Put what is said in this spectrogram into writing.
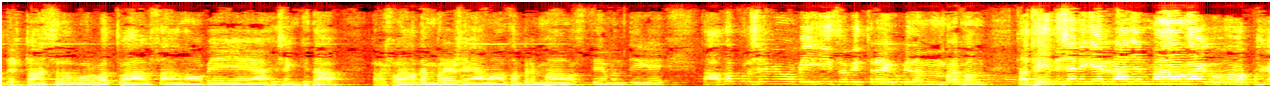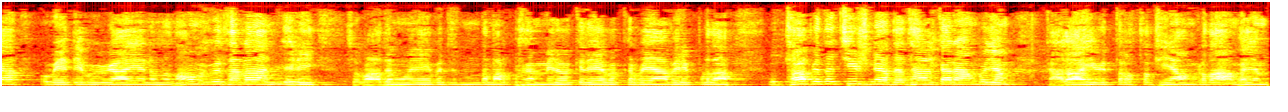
അധിഷ്ഠാശ്രിതപൂർവത്വാൽ സാനോപേയ ശങ്കിത പ്രഹ്ലാദം പ്രേഷയാമാസ ബ്രഹ്മാവസ്തേ മന്ദികെ താതപ്രശമ്യോപേഹി സ്വവിത്രേ കുപിതം പ്രഭം തഥേതി ശനികേർരാജൻ മഹാഭാഗോർഭക ഉപേതി ഭൂകായനം നാമവിസനാഞ്ജലി സ്വപാദമൂലേ പതിതമർഭകം വിലോക്യദേവ കൃപയാ പരിപ്ലുത. ഉത്ഥാപ്യത ചീഷ്ണ ദധാൽക്കരാംബുജം. കാലാഹി വിത്രസ്ഥിയാം കൃതാഭയം.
